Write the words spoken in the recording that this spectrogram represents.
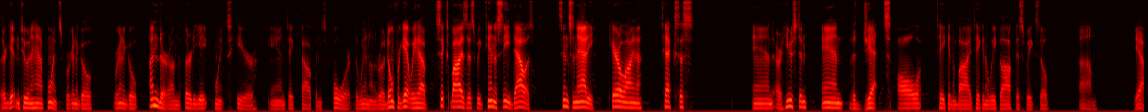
they're getting two and a half points. We're going to go we're going to go under on the 38 points here and take the Falcons for the win on the road. Don't forget we have six buys this week: Tennessee, Dallas, Cincinnati, Carolina, Texas, and our Houston and the Jets all taking a bye, taking a week off this week. So, um, yeah.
